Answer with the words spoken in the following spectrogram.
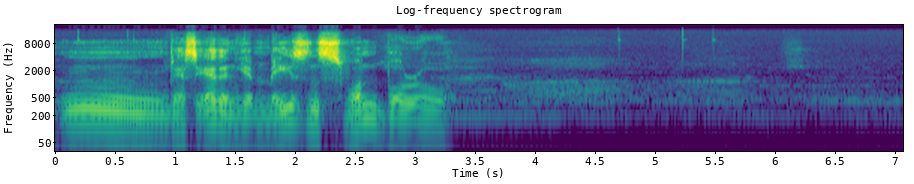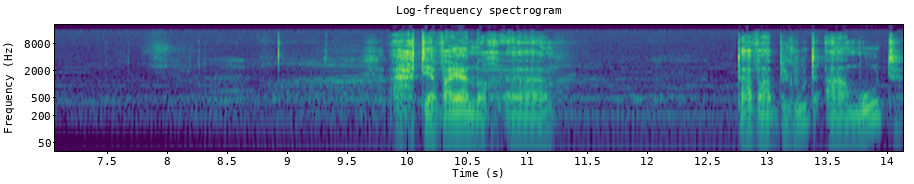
Hm, wer ist er denn hier? Mason Swanborough. Ach, der war ja noch... Äh, da war Blutarmut.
